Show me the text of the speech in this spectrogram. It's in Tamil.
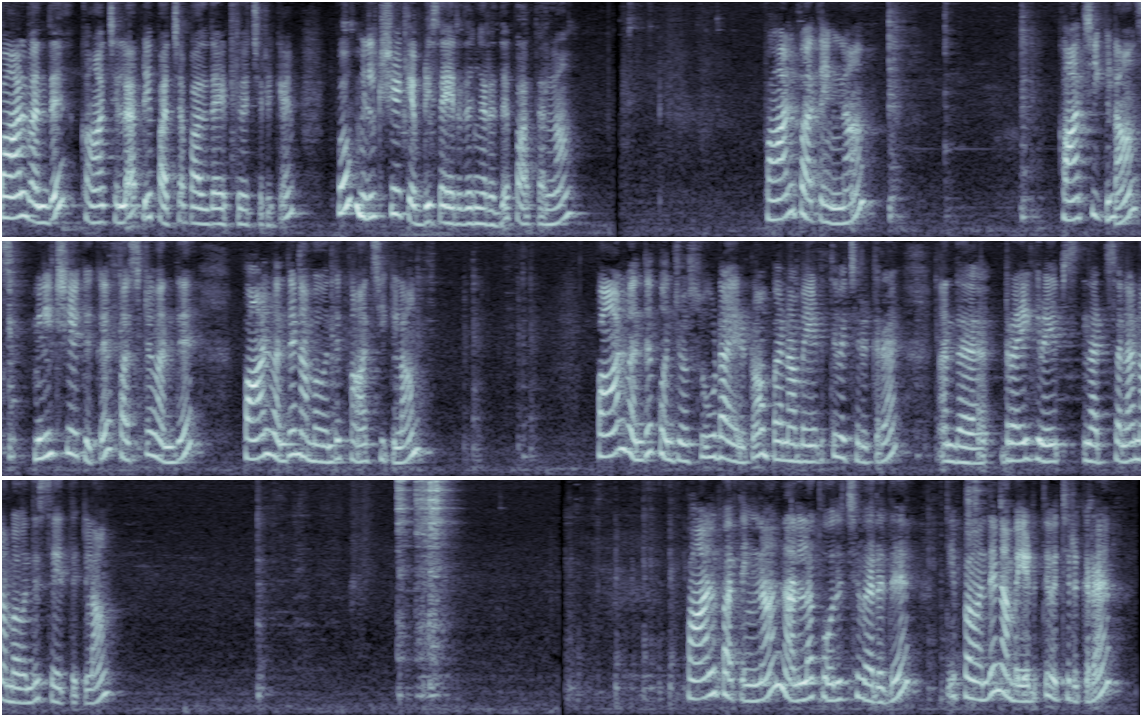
பால் வந்து காய்ச்சல அப்படியே பச்சை பால் தான் எடுத்து வச்சுருக்கேன். இப்போது மில்க் ஷேக் எப்படி செய்கிறதுங்கிறது பார்த்துடலாம். பால் பார்த்தீங்கன்னா காய்ச்சிக்கலாம். மில்க் ஷேக்குக்கு ஃபஸ்ட்டு வந்து பால் வந்து நம்ம வந்து காய்ச்சிக்கலாம். பால் வந்து கொஞ்சம் சூடாகிருக்கும் அப்போ நம்ம எடுத்து வச்சுருக்கிற அந்த ட்ரை கிரேப்ஸ் நட்ஸ் எல்லாம் நம்ம வந்து சேர்த்துக்கலாம். பால் பார்த்தீங்கன்னா நல்லா கொதிச்சு வருது. இப்போ வந்து நம்ம எடுத்து வச்சிருக்கிற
